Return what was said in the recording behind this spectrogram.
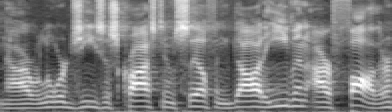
Now, our Lord Jesus Christ Himself and God, even our Father,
